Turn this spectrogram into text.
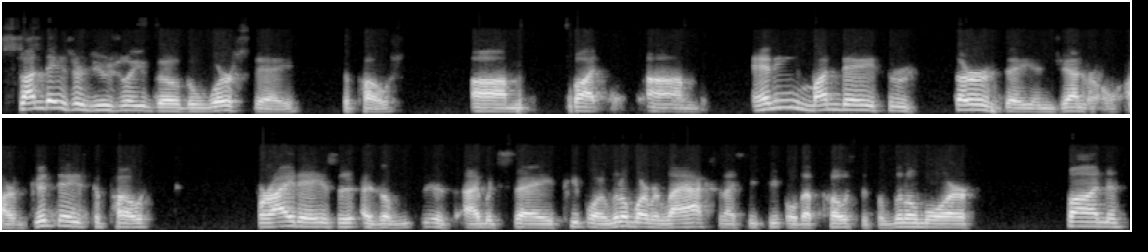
Sundays are usually the the worst day to post, um, but um, any Monday through Thursday in general are good days to post. Fridays, as a, as I would say, people are a little more relaxed, and I see people that post it's a little more fun,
